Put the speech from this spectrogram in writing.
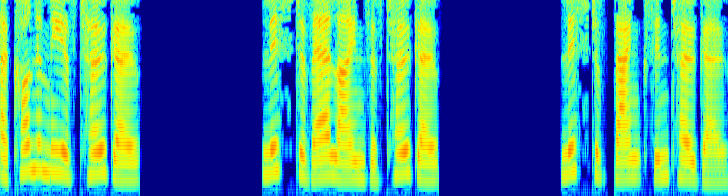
Economy of Togo. List of airlines of Togo. List of banks in Togo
